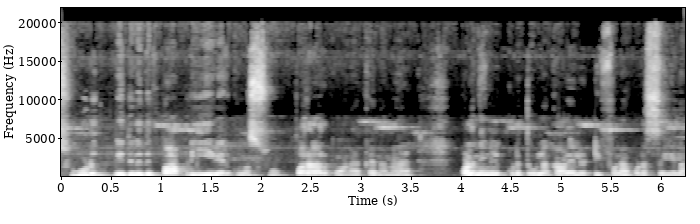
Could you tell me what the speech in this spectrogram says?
சூடு வெது வெதுப்பாக அப்படியே இருக்கும் சூப்பராக இருக்கும். ஆனாக்கா நம்ம குழந்தைங்களுக்கு கொடுத்து விடலாம். காலையில் டிஃபனாக கூட செய்யலாம்.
